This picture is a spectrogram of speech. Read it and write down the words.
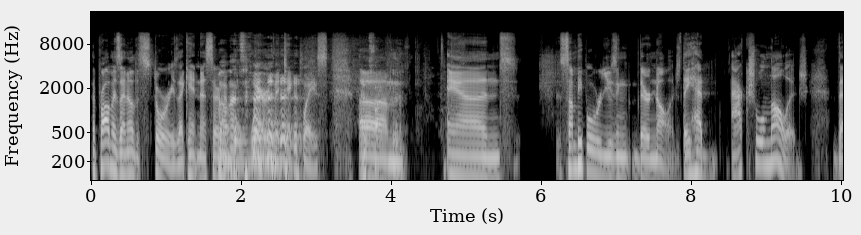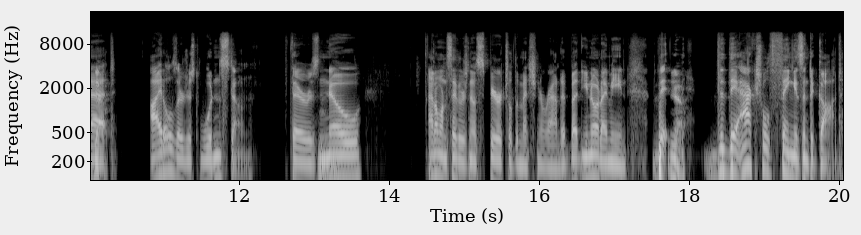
the problem is I know the stories. I can't necessarily Well, remember where they take place. Um, and some people were using their knowledge. They had actual knowledge that idols are just wood and stone. There's Mhm. no I don't want to say there's no spiritual dimension around it, but you know what I mean. The, Yeah. the, the actual thing isn't a god.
